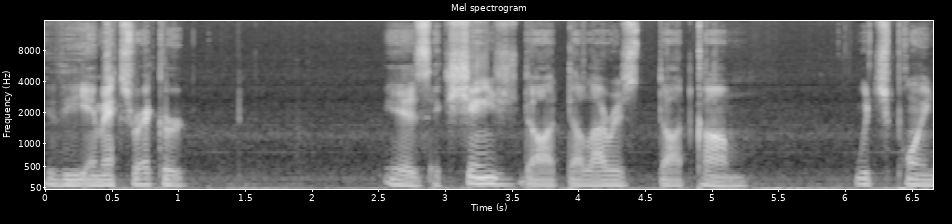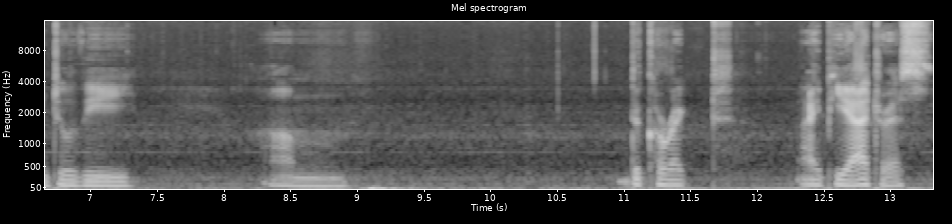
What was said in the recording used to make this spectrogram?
the MX record is exchange.delaris.com which point to the um, the correct IP address.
